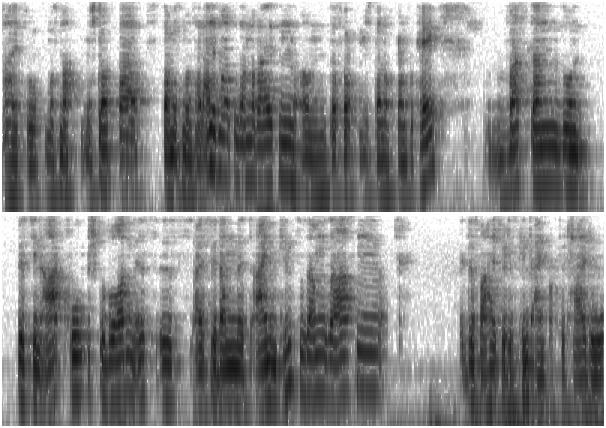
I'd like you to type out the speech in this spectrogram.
halt so, muss man, ich glaube, da, da müssen wir uns halt alle mal zusammenreißen und das war für mich dann noch ganz okay. Was dann so ein bisschen arg komisch geworden ist, ist, als wir dann mit einem Kind zusammensaßen, das war halt für das Kind einfach total doof.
